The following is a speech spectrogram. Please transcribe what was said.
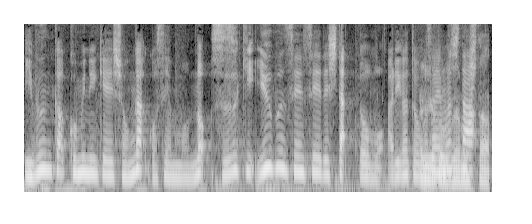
異文化コミュニケーションがご専門の鈴木雄文先生でした。どうもありがとうございました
